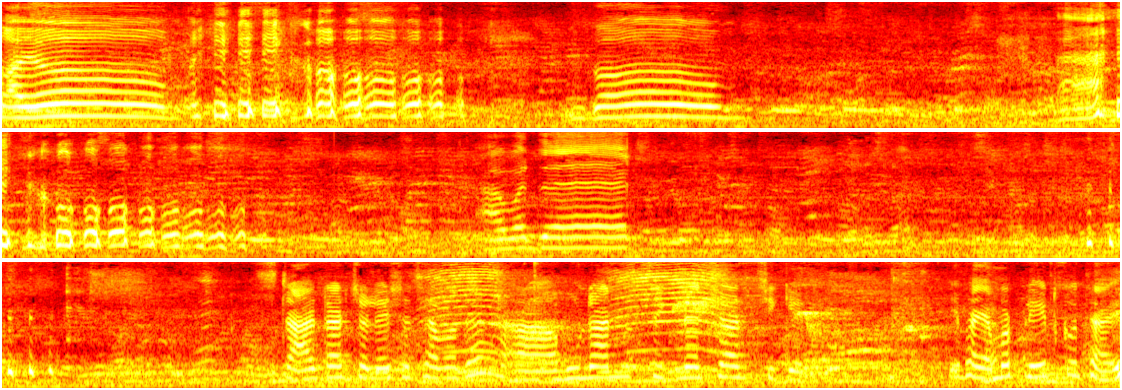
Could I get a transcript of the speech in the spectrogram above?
গরম আহ, গরম। আবার দেখ। স্টার্টার চলে এসেছে আমাদের হুনান সিগনেচার চিকেন এ ভাই, আমার প্লেট কোথায়?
